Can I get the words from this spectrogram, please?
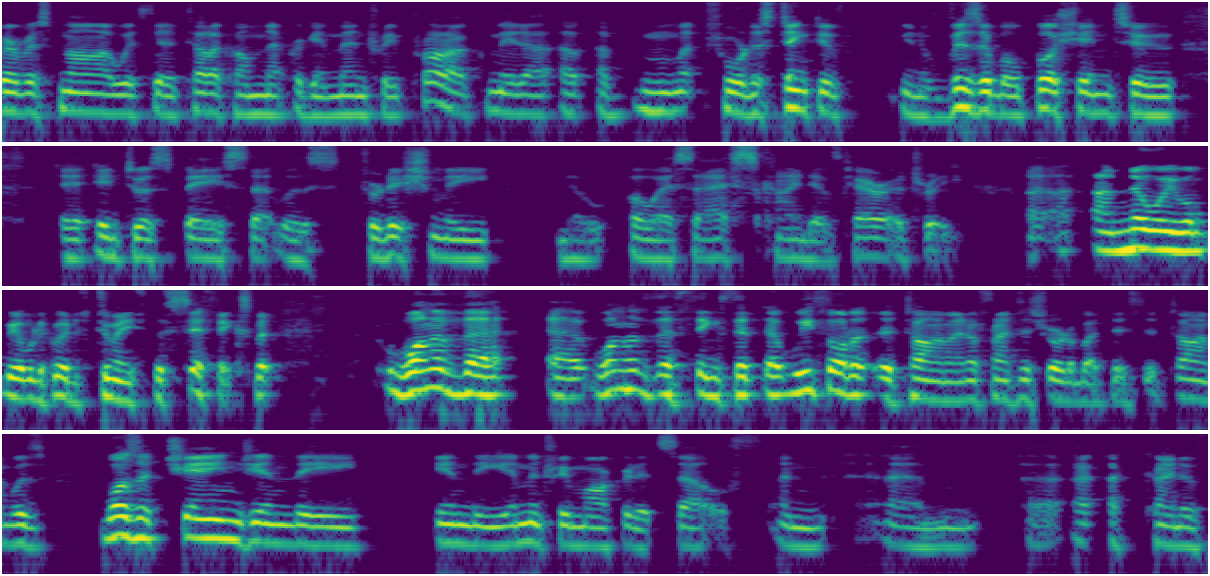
ServiceNow with the telecom network inventory product made a, a, much more distinctive, you know, visible push into uh, into a space that was traditionally, you know, OSS kind of territory. I, I know we won't be able to go into too many specifics, but one of the uh, one of the things that, that we thought at the time, I know Francis wrote about this at the time, was was a change in the in the inventory market itself and um, a, a kind of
